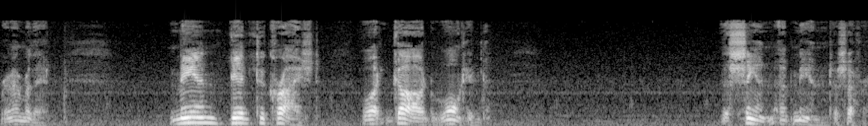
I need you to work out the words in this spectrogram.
Remember that. Men did to Christ what God wanted the sin of men to suffer.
